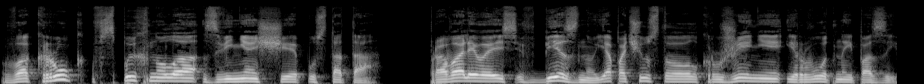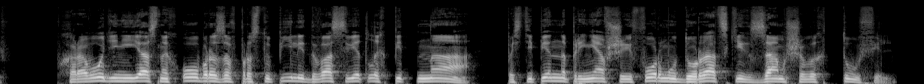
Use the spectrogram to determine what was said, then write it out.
Вокруг вспыхнула звенящая пустота. Проваливаясь в бездну, я почувствовал кружение и рвотный позыв. В хороводе неясных образов проступили два светлых пятна, постепенно принявшие форму дурацких замшевых туфель.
